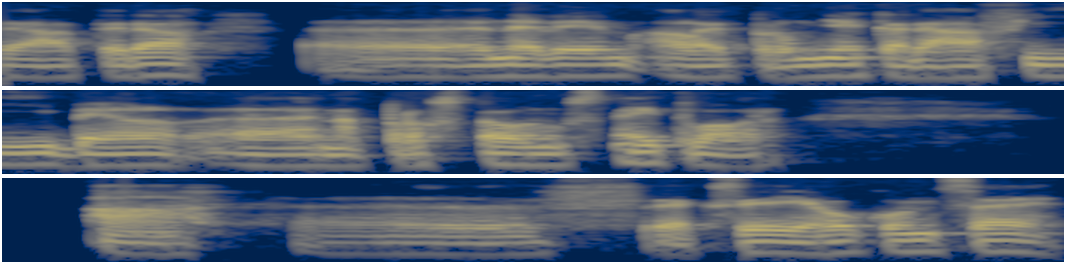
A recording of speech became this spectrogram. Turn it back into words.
já teda eh, nevím, ale pro mě Kadáfí byl eh, naprosto hnusný tvor a e, jak si jeho konce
